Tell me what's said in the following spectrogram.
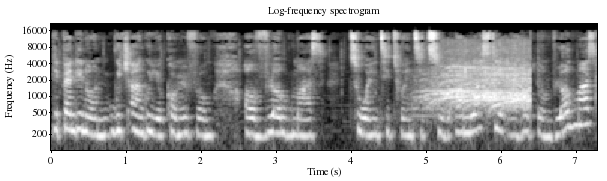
depending on which angle you're coming from of vlogmas 2022 um last year i helped on vlogmas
